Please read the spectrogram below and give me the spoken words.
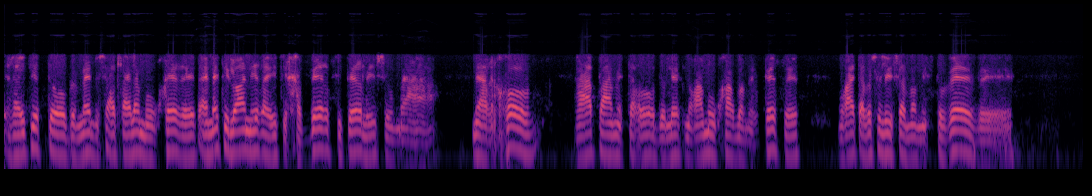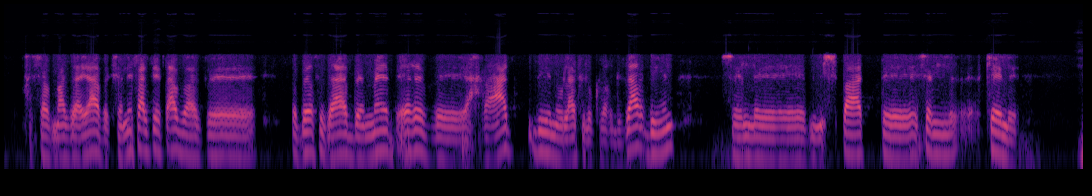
ראיתי אותו באמת בשעת לילה מאוחרת, האמת היא לא אני ראיתי, חבר סיפר לי שהוא מה, מהרחוב, ראה פעם את האור דולק נורא מאוחר במרפסת, הוא ראה את אבא שלי שם מסתובב, וחשב מה זה היה, וכשאני שאלתי את אבא, אז הסתבר uh, שזה היה באמת ערב uh, הכרעת דין, אולי אפילו כבר גזר דין, של uh, משפט, uh, של כלא. Mm-hmm.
